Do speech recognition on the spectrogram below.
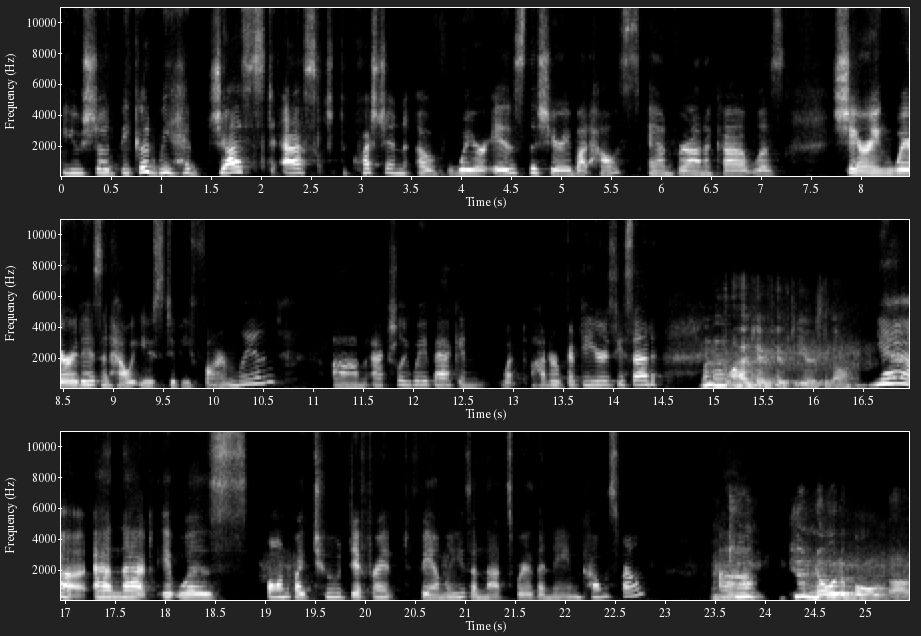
you should be good. We had just asked the question of where is the Sherry Butt House and Veronica was sharing where it is and how it used to be farmland um, actually way back in what 150 years you said? Mm-hmm, 150 years ago. Yeah and that it was owned by two different families and that's where the name comes from. Two, um, two notable uh,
